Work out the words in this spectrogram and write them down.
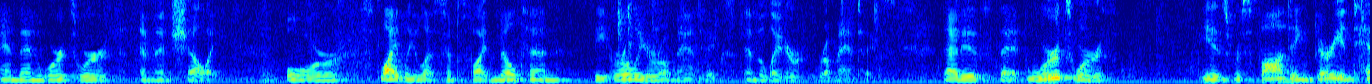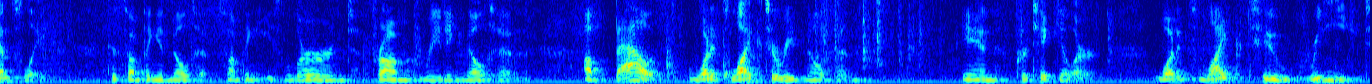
and then Wordsworth and then Shelley. Or slightly less simplified, Milton, the earlier Romantics, and the later Romantics. That is, that Wordsworth is responding very intensely to something in Milton, something he's learned from reading Milton about what it's like to read Milton in particular, what it's like to read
